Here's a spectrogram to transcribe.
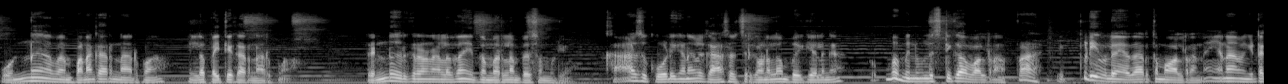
ஒன்று அவன் பணக்காரனாக இருப்பான் இல்லை பைத்தியக்காரனாக இருப்பான். ரெண்டும் இருக்கிறவனால தான் இந்த மாதிரிலாம் பேச முடியும். காசு கோடிக்கணக்கில் காசு வச்சுருக்கவனெல்லாம் போய் கேளுங்க. ரொம்ப மினிமலிஸ்டிக்காக வாழ்கிறான் அப்பா எப்படி இவ்வளோ யதார்த்தமாக வாழ்கிறான்னு ஏன்னா அவன்கிட்ட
